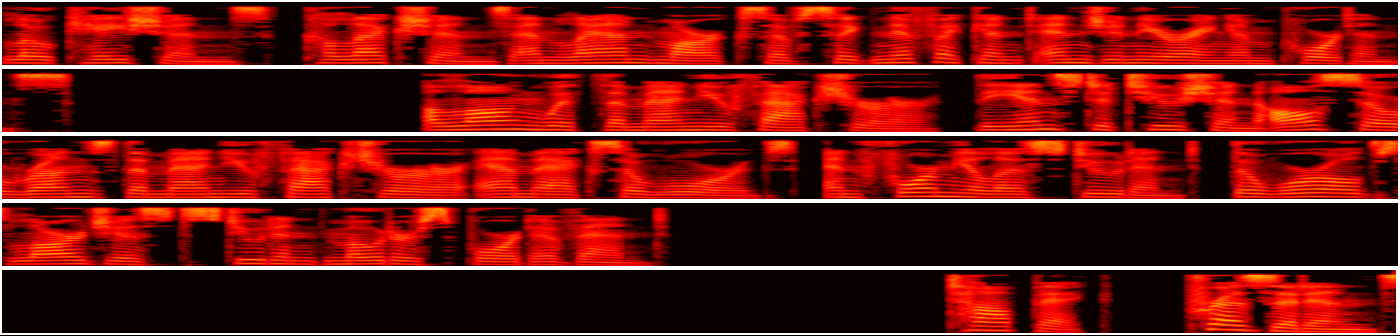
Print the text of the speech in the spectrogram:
locations, collections and landmarks of significant engineering importance. Along with the manufacturer, the institution also runs the Manufacturer MX Awards, and Formula Student, the world's largest student motorsport event. Topic: Presidents.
